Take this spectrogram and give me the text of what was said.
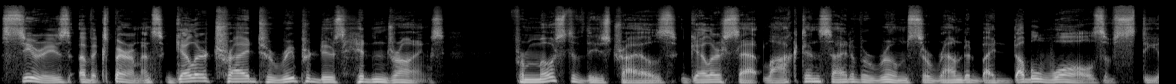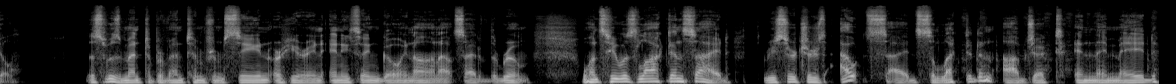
series of experiments, Geller tried to reproduce hidden drawings. For most of these trials, Geller sat locked inside of a room surrounded by double walls of steel. This was meant to prevent him from seeing or hearing anything going on outside of the room. Once he was locked inside, researchers outside selected an object and they made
